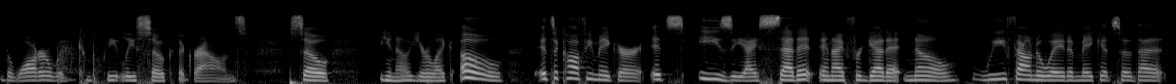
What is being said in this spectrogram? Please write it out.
the water would completely soak the grounds. So, you know, you're like, "Oh, it's a coffee maker. It's easy. I set it and I forget it." No, we found a way to make it so that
